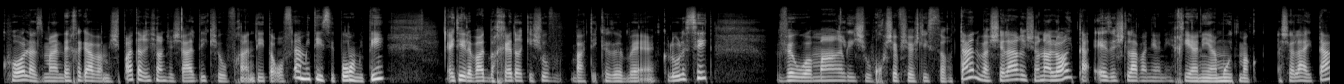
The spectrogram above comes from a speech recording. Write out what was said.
כל הזמן, דרך אגב, המשפט הראשון ששאלתי כשאובחנתי את הרופא אמיתי, סיפור אמיתי, הייתי לבד בחדר, כי שוב, באתי כזה בקלולסית, והוא אמר לי שהוא חושב שיש לי סרטן, והשאלה הראשונה לא הייתה איזה שלב אני אחי, אני אמות, השאלה הייתה,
